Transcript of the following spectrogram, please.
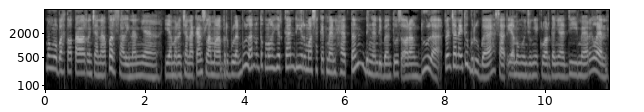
mengubah total rencana persalinannya. Ia merencanakan selama berbulan-bulan untuk melahirkan di rumah sakit Manhattan dengan dibantu seorang dula. Rencana itu berubah saat ia mengunjungi keluarganya di Maryland.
